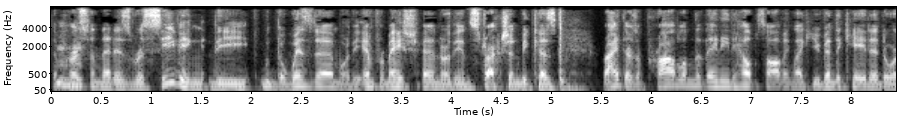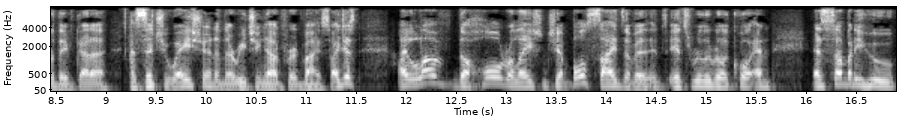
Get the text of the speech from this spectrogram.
the mm-hmm. person that is receiving the, the wisdom or the information or the instruction because, right, there's a problem that they need help solving, like you've indicated, or they've got a, a situation and they're reaching out for advice. So I just, I love the whole relationship, both sides of it. It's, it's really, really cool. And as somebody who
